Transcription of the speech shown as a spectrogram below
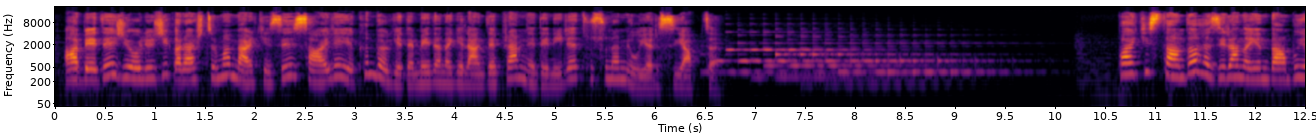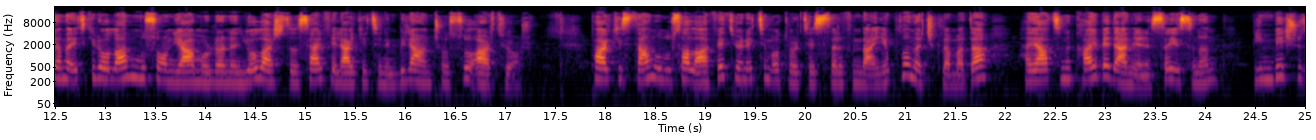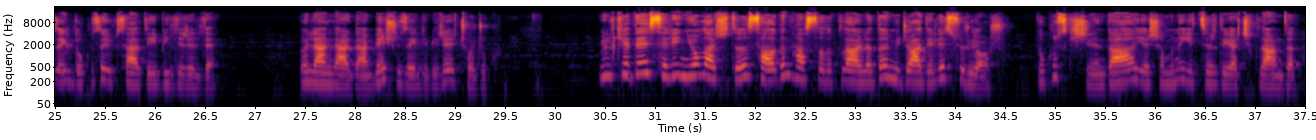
ABD Jeolojik Araştırma Merkezi sahile yakın bölgede meydana gelen deprem nedeniyle tsunami uyarısı yaptı. Pakistan'da Haziran ayından bu yana etkili olan muson yağmurlarının yol açtığı sel felaketinin bilançosu artıyor. Pakistan Ulusal Afet Yönetim Otoritesi tarafından yapılan açıklamada hayatını kaybedenlerin sayısının 1559'a yükseldiği bildirildi. Ölenlerden 551'i çocuk. Ülkede selin yol açtığı salgın hastalıklarla da mücadele sürüyor. 9 kişinin daha yaşamını yitirdiği açıklandı.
